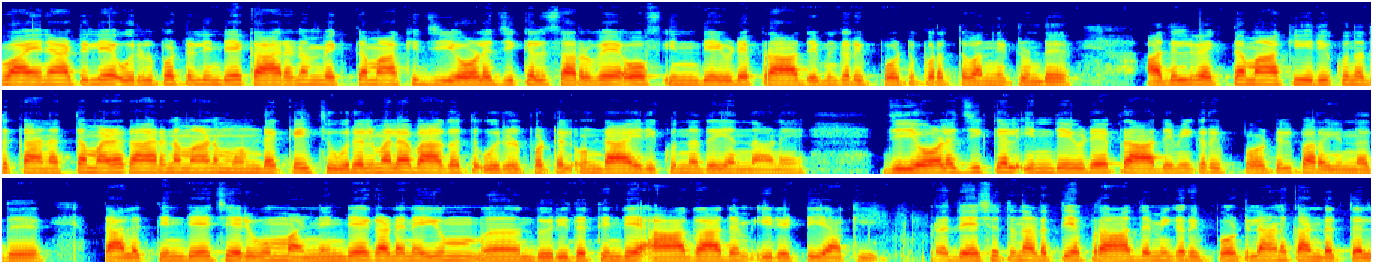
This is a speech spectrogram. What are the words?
വയനാട്ടിലെ ഉരുൾപൊട്ടലിന്റെ കാരണം വ്യക്തമാക്കി ജിയോളജിക്കൽ സർവേ ഓഫ് ഇന്ത്യയുടെ പ്രാഥമിക റിപ്പോർട്ട് പുറത്തുവന്നിട്ടുണ്ട്. അതിൽ വ്യക്തമാക്കിയിരിക്കുന്നത് കനത്ത മഴ കാരണമാണ് മുണ്ടക്കൈ ചൂരൽമല ഭാഗത്ത് ഉരുൾപൊട്ടൽ ഉണ്ടായിരിക്കുന്നത് എന്നാണ് ജിയോളജിക്കൽ ഇന്ത്യയുടെ പ്രാഥമിക റിപ്പോർട്ടിൽ പറയുന്നത്. തലത്തിന്റെ ചെരിവും മണ്ണിന്റെ ഘടനയും ദുരിതത്തിന്റെ ആഘാതം ഇരട്ടിയാക്കി. പ്രദേശത്ത് നടത്തിയ പ്രാഥമിക റിപ്പോർട്ടിലാണ് കണ്ടെത്തൽ.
